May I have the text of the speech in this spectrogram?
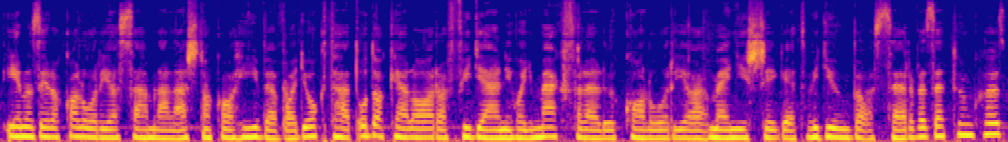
én azért a kalóriaszámlálásnak a híve vagyok, tehát oda kell arra figyelni, hogy megfelelő kalória mennyiséget vigyünk be a szervezetünkhöz,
